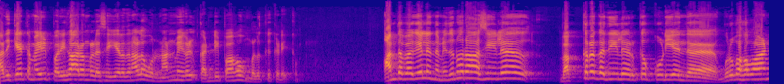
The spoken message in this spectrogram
அதுக்கேற்ற மாதிரி பரிகாரங்களை செய்கிறதுனால ஒரு நன்மைகள் கண்டிப்பாக உங்களுக்கு கிடைக்கும். அந்த வகையில் இந்த மிதுனராசியில் வக்ரகதியில் இருக்கக்கூடிய இந்த குரு பகவான்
